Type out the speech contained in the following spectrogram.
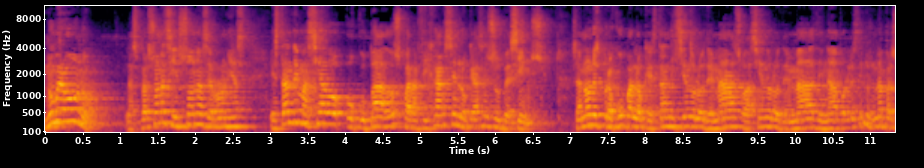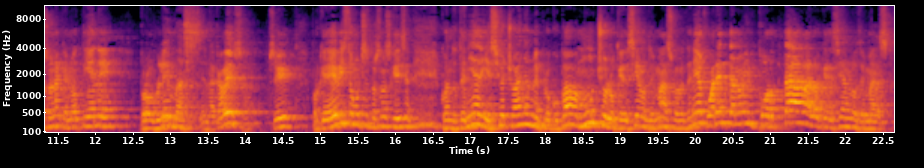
Número uno, las personas sin zonas erróneas están demasiado ocupados para fijarse en lo que hacen sus vecinos. O sea, no les preocupa lo que están diciendo los demás o haciendo los demás ni nada por el estilo. Es una persona que no tiene problemas en la cabeza, ¿sí? Porque he visto muchas personas que dicen, cuando tenía 18 años me preocupaba mucho lo que decían los demás, cuando tenía 40 no me importaba lo que decían los demás.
